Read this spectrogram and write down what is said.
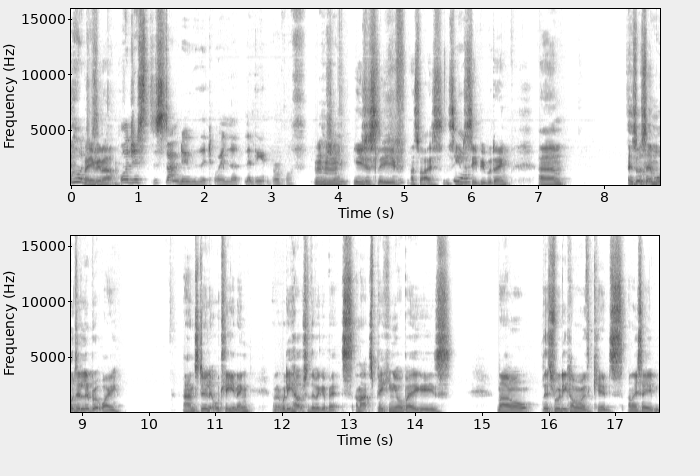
or just, maybe not. or just stand over the toilet, letting it drop off. hmm chin. You just leave. That's what I seem Yeah. to see people doing. Um, there's also a more deliberate way, and to do a little cleaning, and it really helps with the bigger bits, and that's picking your bogies. Now, it's really common with kids, and they say,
